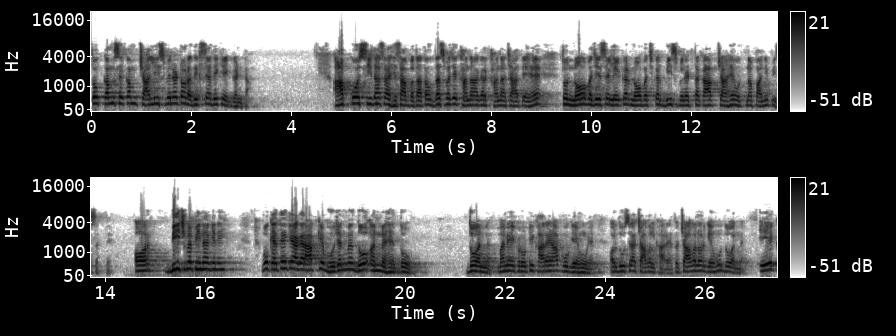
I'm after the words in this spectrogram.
तो कम से कम 40 मिनट और अधिक से अधिक एक घंटा। आपको सीधा सा हिसाब बताता हूँ 10 बजे खाना अगर खाना चाहते हैं तो नौ बजे से लेकर नौ बजकर बीस मिनट तक आप चाहें उतना पानी पी सकते हैं। और बीच में पीना कि नहीं? वो कहते हैं कि अगर आपके भोजन में दो अन्न है, दो दो अन्न, माने एक रोटी खा रहे हैं आप, वो गेहूँ है, और दूसरा चावल खा रहे हैं तो चावल और गेहूँ दो अन्न एक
